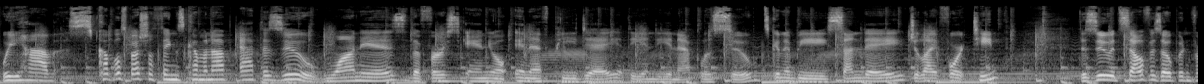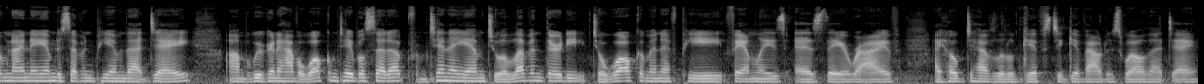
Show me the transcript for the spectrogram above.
We have a couple special things coming up at the zoo. One is the first annual NFP Day at the Indianapolis Zoo. It's going to be Sunday, July 14th. The zoo itself is open from 9 a.m. to 7 p.m. that day, um, but we're going to have a welcome table set up from 10 a.m. to 11:30 to welcome NFP families as they arrive. I hope to have little gifts to give out as well that day.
